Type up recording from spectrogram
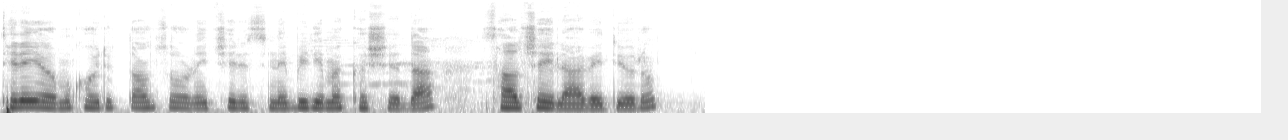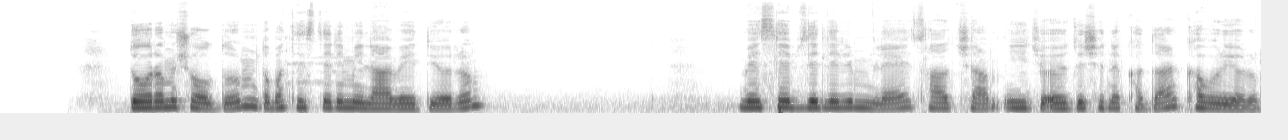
Tereyağımı koyduktan sonra içerisine bir yemek kaşığı da salça ilave ediyorum. Doğramış olduğum domateslerimi ilave ediyorum. Ve sebzelerimle salçam iyice özleşene kadar kavuruyorum.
